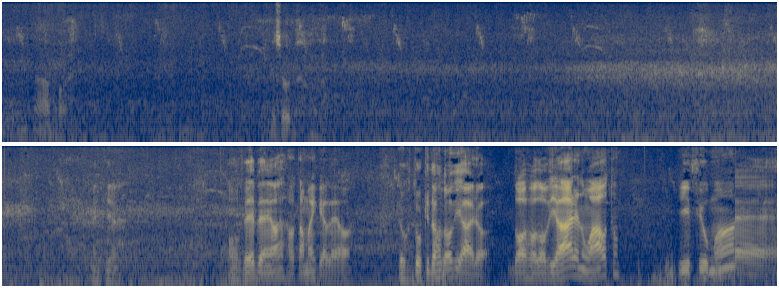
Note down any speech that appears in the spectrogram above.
Eita, rapaz. Deixa eu... Aqui, ó. Ó, vê bem, ó. Olha o tamanho que ela é, ó. Eu tô aqui da rodoviária, ó. Da rodoviária no alto. E filmando é,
